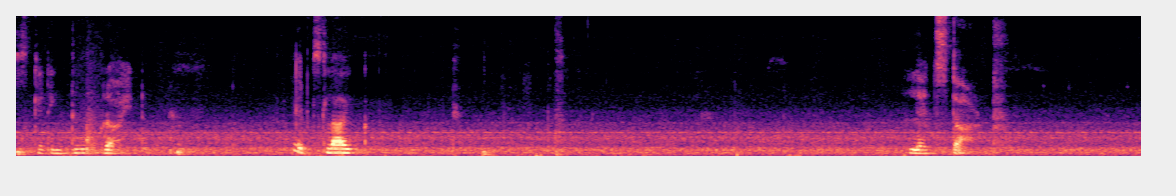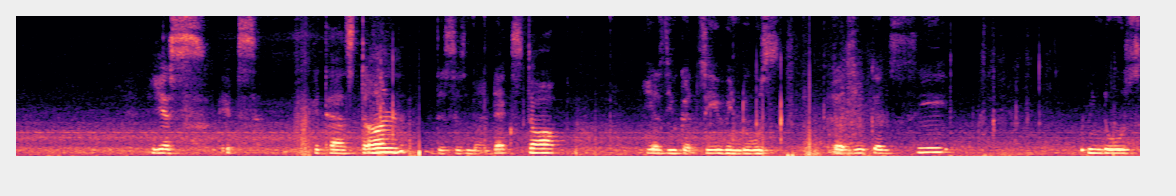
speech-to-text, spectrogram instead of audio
It's getting too bright. It's like let's start. Yes it's it has done. This is my desktop as you can see windows. As you can see windows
